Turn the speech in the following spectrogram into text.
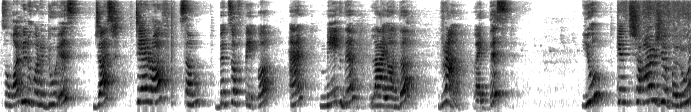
So what you're going to do is just tear off some bits of paper and make them lie on the ground like this. You can charge your balloon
